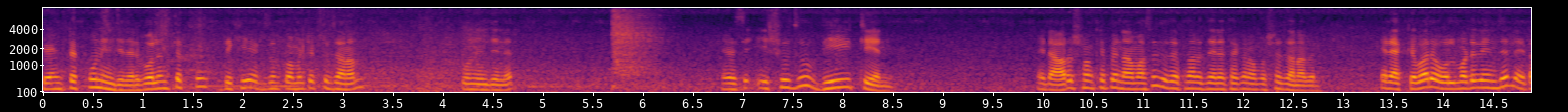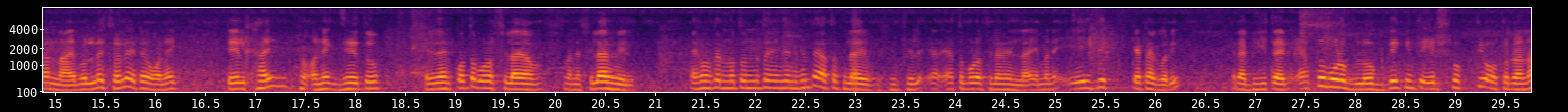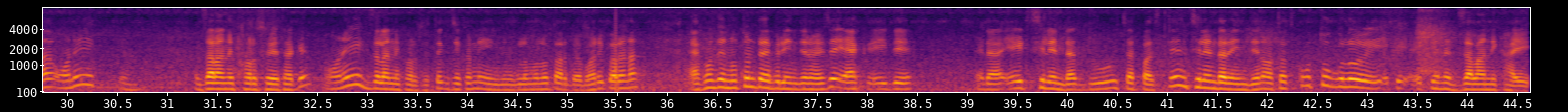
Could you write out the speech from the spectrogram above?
ক্র্যাঙ্কটা কোন ইঞ্জিনের? বলেন তো একটু, দেখি একজন কমেন্টে একটু জানান, কোন ইঞ্জিনের? এটা হচ্ছে ইসুজু ভি টেন। এটা আরও সংক্ষেপে নাম আছে, যদি আপনারা জেনে থাকেন, অবশ্যই জানাবেন। এটা একেবারে ওল্ড মডেল ইঞ্জিন এটা নাই বললে চলে, এটা অনেক তেল খায় অনেক যেহেতু দেখেন কত বড় ফিলাই মানে ফিলাই হুইল এখনকার নতুন নতুন ইঞ্জিন কিন্তু এত ফিলাই ফিল- এত বড় ফিলাই হুইল নাই। মানে এই যে ক্যাটাগরি এটা ভি টাইপ এত বড় ব্লক দিয়ে কিন্তু এর শক্তি অতটা না, অনেক জ্বালানি খরচ হয়ে থাকে, অনেক জ্বালানি খরচ হয়ে থাকে, যেখানে ইঞ্জিনগুলো মূলত আর ব্যবহারই করে না। এখন যে নতুন টাইপের ইঞ্জিন হয়েছে, এক এই যে এটা এইট সিলিন্ডার দু চার, পাঁচ টেন সিলিন্ডার ইঞ্জিন অর্থাৎ কতগুলো এখানে জ্বালানি খায়।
